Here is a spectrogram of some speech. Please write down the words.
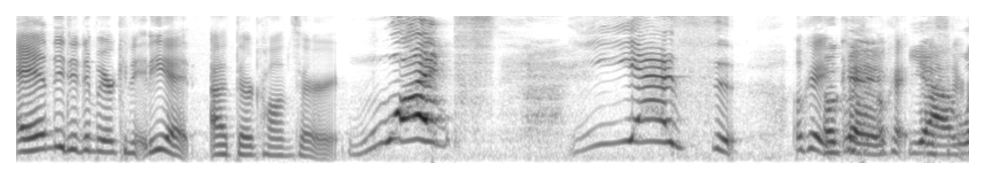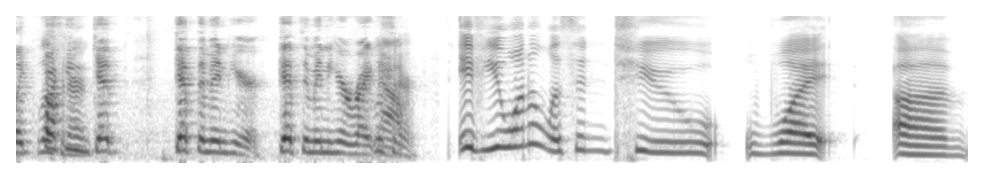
and they did American Idiot at their concert. What? Yes! Okay. Okay, Okay. yeah, listener, like listener, fucking get get them in here. Get them in here right listener. If you want to listen to what um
